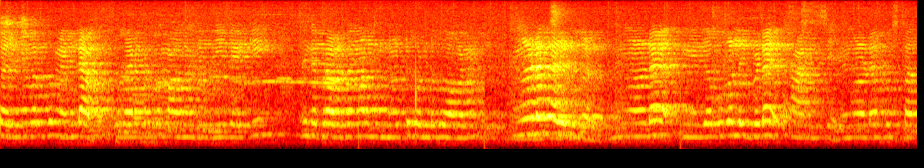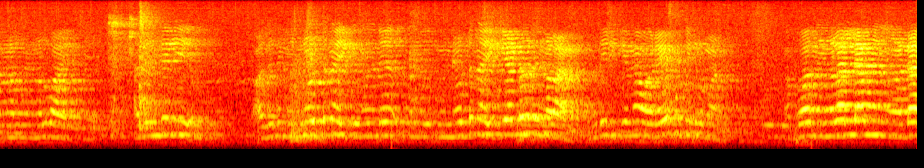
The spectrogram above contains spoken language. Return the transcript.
കഴിഞ്ഞവർക്കും എല്ലാം ഉപകാരപ്രദമാകുന്ന രീതിയിലേക്ക് ഇതിന്റെ പ്രവർത്തനങ്ങൾ മുന്നോട്ട് കൊണ്ടുപോകണം നിങ്ങളുടെ കഴിവുകൾ നിങ്ങളുടെ മികവുകൾ ഇവിടെ നിങ്ങളുടെ പുസ്തകങ്ങൾ നിങ്ങൾ വായിച്ചു. അതിന്റെ അതിന് മുന്നോട്ട് നയിക്കുന്നതിന്റെ മുന്നോട്ട് നയിക്കേണ്ടത് നിങ്ങളാണ്. ഇവിടെ ഇരിക്കുന്ന ഒരേ കുട്ടികളുമാണ്. അപ്പോൾ നിങ്ങളെല്ലാം നിങ്ങളുടെ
